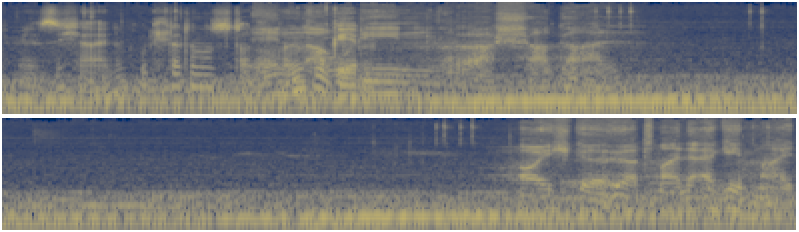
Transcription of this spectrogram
Ich bin mir sicher, eine Brutstätte muss es da noch irgendwo geben. Rashagal. Euch gehört meine Ergebenheit.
